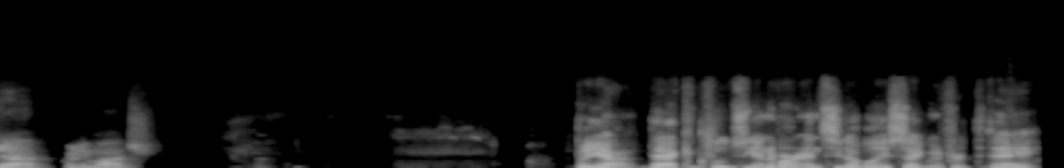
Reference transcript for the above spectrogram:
Yeah, pretty much. But yeah, that concludes the end of our NCAA segment for today.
